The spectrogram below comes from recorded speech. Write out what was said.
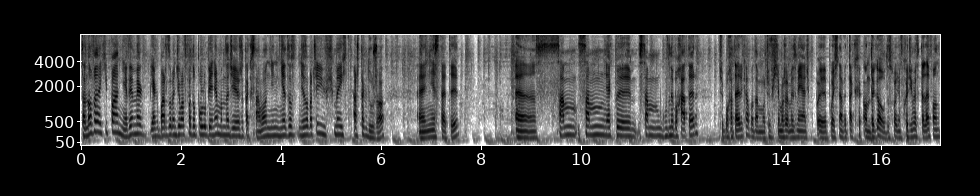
Ta nowa ekipa, nie wiem jak, jak bardzo będzie łatwa do polubienia, mam nadzieję, że tak samo. Nie, nie, nie zobaczyliśmy ich aż tak dużo, e, niestety. E, sam, sam jakby, sam główny bohater czy bohaterka, bo tam oczywiście możemy zmieniać e, płeć nawet tak on the go. Dosłownie wchodzimy w telefon,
